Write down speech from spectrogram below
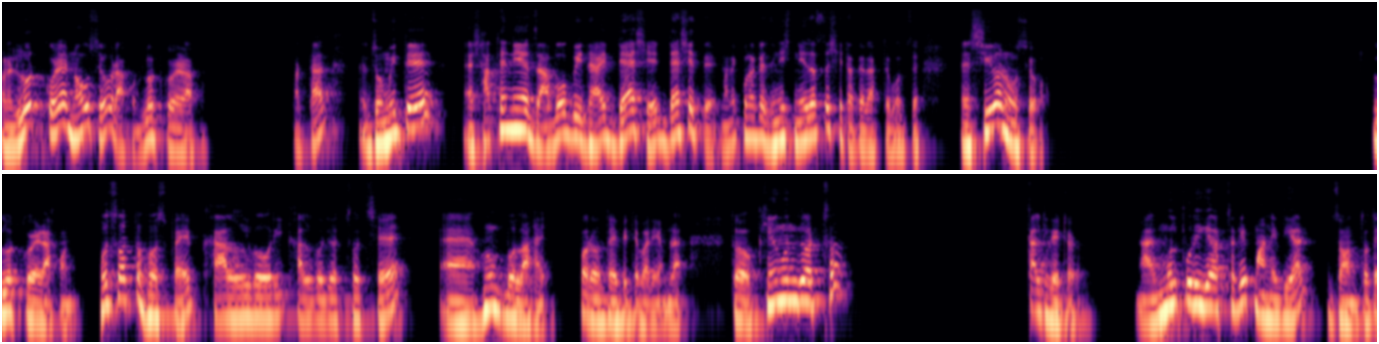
মানে লোড করে নৌসেও রাখুন, লোড করে রাখুন। অর্থাৎ জমিতে সাথে নিয়ে যাব বিধায় ড্যাশে, ড্যাশেতে মানে কোন একটা জিনিস নিয়ে যাচ্ছে সেটাতে রাখতে বলছে। শির নৌসেও। লোড করে রাখুন। হোস অর্থ হোস পাইপ খালগড়ি খালগড়ি অর্থ হচ্ছে হুক বলা হয়। পরে অধ্যায় পেতে পারি আমরা। তো খিয়মুনগি অর্থ কাল্টিভেটর আর মূল পুরিগি অর্থ কি পানি দেওয়ার যন্ত্র। তো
